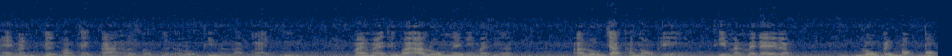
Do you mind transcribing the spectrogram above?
ให้มันเกิดความแตกต่าง แล้วก็เกิดอารมณ์ที่มันหลากหลายขึ้นหมายหมายถึงว่าอารมณ์ในนี้หมายถึงอารมณ์จากทำนองเพลงที่มันไม่ได้แบบ ลงเป็นบล็อกบล็อก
